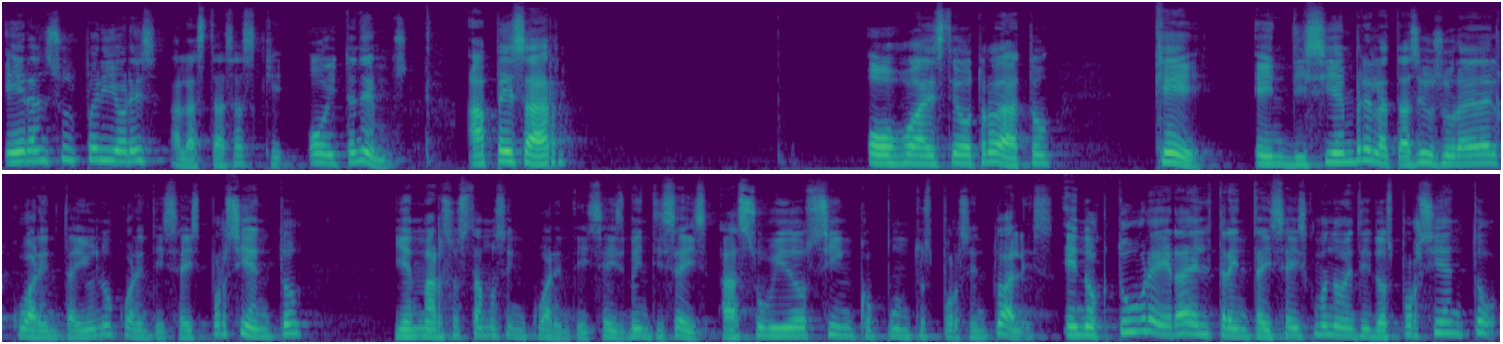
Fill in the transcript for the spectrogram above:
eran superiores a las tasas que hoy tenemos. A pesar, ojo a este otro dato, que en diciembre la tasa de usura era del 41-46% y en marzo estamos en 46.26, ha subido 5 puntos porcentuales. En octubre era del 36,92%,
